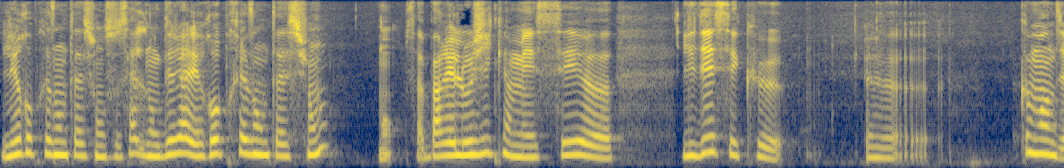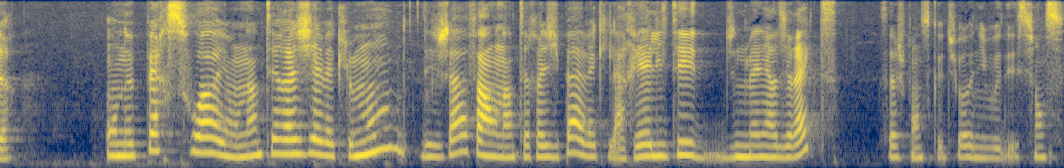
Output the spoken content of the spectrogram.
les représentations sociales. Donc déjà, les représentations, bon, ça paraît logique, hein, mais c'est... L'idée, c'est que... comment dire on ne perçoit et on interagit avec le monde déjà, enfin on n'interagit pas avec la réalité d'une manière directe, ça je pense que tu vois au niveau des sciences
